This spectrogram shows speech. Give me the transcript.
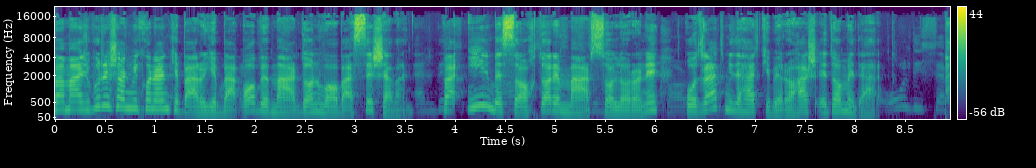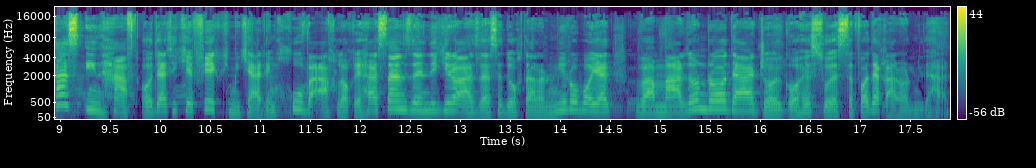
و مجبورشان می‌کنند که برای بقا به مردان وابسته شوند و این به ساختار مرد سالارانه قدرت می‌دهد که به راهش ادامه دهد پس این هفت عادتی که فکر می کردیم خوب و اخلاقی هستند زندگی را از دست دختران می رو باید و مردان را در جایگاه سوء استفاده قرار می دهد.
